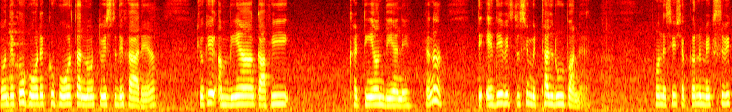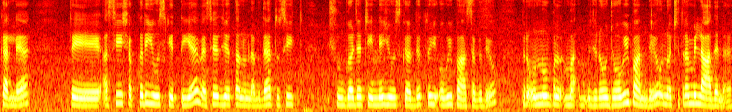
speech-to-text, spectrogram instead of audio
ਹੁਣ ਦੇਖੋ ਹੋਰ ਇੱਕ ਹੋਰ ਤੁਹਾਨੂੰ ਟਵਿਸਟ ਦਿਖਾ ਰਹੇ ਆ ਕਿਉਂਕਿ ਅੰਬੀਆਂ ਕਾਫੀ ਖੱਟੀਆਂ ਹੁੰਦੀਆਂ ਨੇ ਹੈ ਨਾ ਤੇ ਇਹਦੇ ਵਿੱਚ ਤੁਸੀਂ ਮਿੱਠਾ ਜ਼ਰੂਰ ਪਾਣਾ ਹੈ। ਹੁਣ ਅਸੀਂ ਸ਼ੱਕਰ ਨੂੰ ਮਿਕਸ ਵੀ ਕਰ ਲਿਆ ਤੇ ਅਸੀਂ ਸ਼ੱਕਰ ਹੀ ਯੂਜ਼ ਕੀਤੀ ਹੈ। ਵੈਸੇ ਜੇ ਤੁਹਾਨੂੰ ਲੱਗਦਾ ਤੁਸੀਂ ਸ਼ੂਗਰ ਜਾਂ ਚੀਨੀ ਯੂਜ਼ ਕਰਦੇ ਹੋ, ਤੁਸੀਂ ਉਹ ਵੀ ਪਾ ਸਕਦੇ ਹੋ। ਫਿਰ ਉਹਨੂੰ ਪਲ- ਮ- ਜਦੋਂ ਜੋ ਵੀ ਪਾਉਂਦੇ ਹੋ, ਉਹਨੂੰ ਅੱਛੀ ਤਰ੍ਹਾਂ ਮਿਲਾ ਦੇਣਾ ਹੈ।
